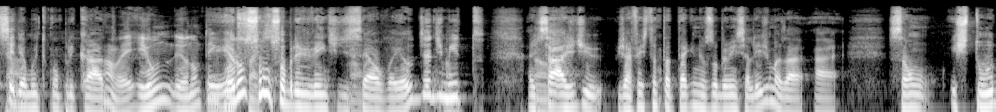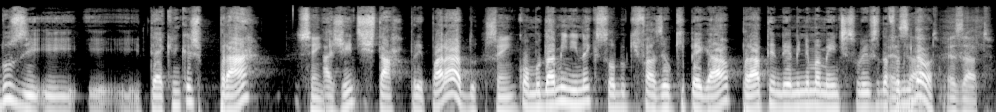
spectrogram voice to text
complicado. seria muito complicado. Não, eu, eu não tenho eu não condições. sou um sobrevivente de selva, eu admito. A gente, Não. a gente já fez tanta técnica no sobrevivencialismo, mas a- a- são estudos e, e- e- técnicas para Sim, a gente estar preparado, sim. como da menina que soube o que fazer, o que pegar para atender minimamente a sobrevivência da família dela. Exato, exato.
